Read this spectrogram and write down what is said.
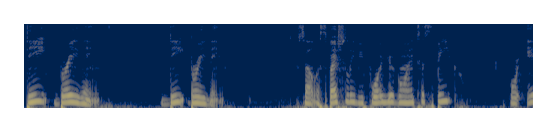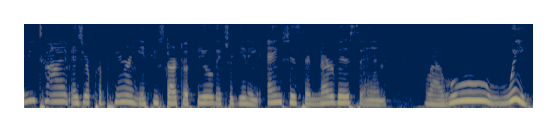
Deep breathing. Deep breathing. So, especially before you're going to speak or anytime as you're preparing, if you start to feel that you're getting anxious and nervous and like, ooh wee,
